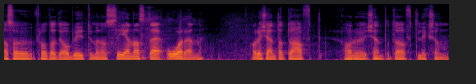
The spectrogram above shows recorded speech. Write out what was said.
alltså förlåt att jag avbryter, men de senaste åren Har du känt att du har haft, har du känt att du har haft liksom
